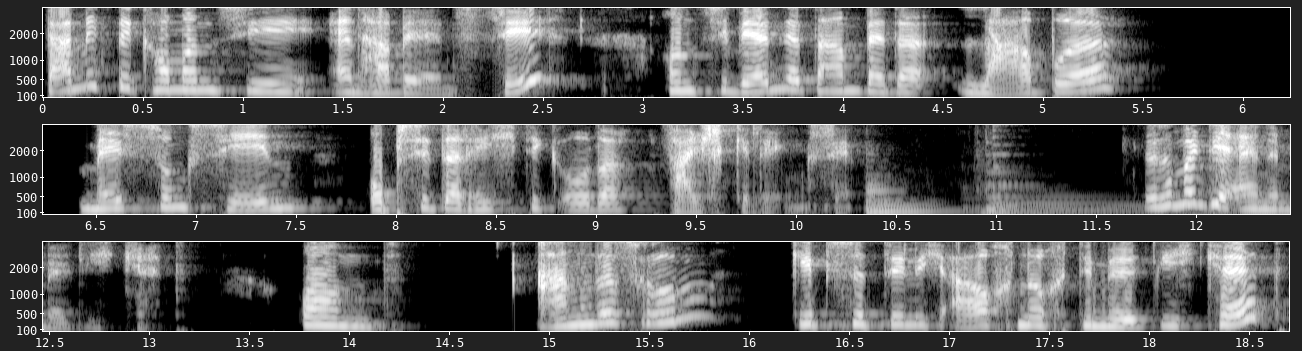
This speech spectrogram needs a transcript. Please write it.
Damit bekommen Sie ein HB1C und Sie werden ja dann bei der Labormessung sehen, ob Sie da richtig oder falsch gelegen sind. Das ist einmal die eine Möglichkeit. Und andersrum gibt es natürlich auch noch die Möglichkeit,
